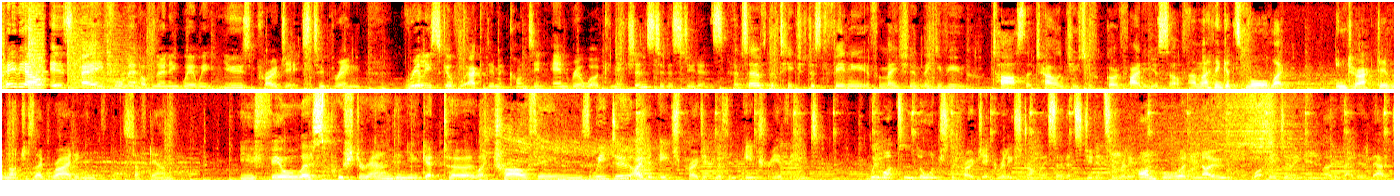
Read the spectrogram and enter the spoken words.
PBL is a format of learning where we use projects to bring really skillful academic content and real world connections to the students. Instead of the teacher just feeding you information, they give you tasks that challenge you to go find it yourself. Um, I think it's more like interactive and not just like writing stuff down. You feel less pushed around and you get to like trial things. We do open each project with an entry event. We want to launch the project really strongly so that students are really on board, know what they're doing and motivated about it.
